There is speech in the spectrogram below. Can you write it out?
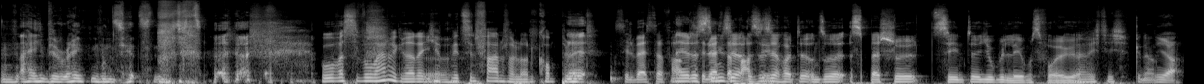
Nein, wir ranken uns jetzt nicht. Wo, was, wo waren wir gerade? Ich habe Äh. jetzt den Faden verloren. Komplett. Silvesterfahrt. Naja, das Ding ist ja, das ist ja heute unsere Special 10. Ja, Jubiläumsfolge. richtig. Genau. ja.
